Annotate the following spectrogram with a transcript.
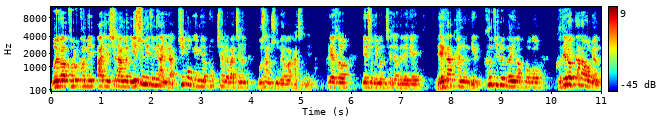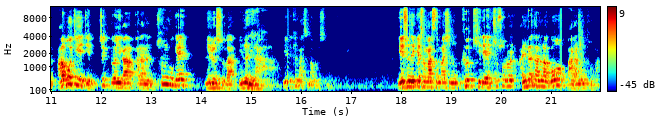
의와 거룩함이 빠진 신앙은 예수 믿음이 아니라 기복이며 복채를 바치는 우상 숭배와 같습니다. 그래서 예수님은 제자들에게 내가 가는 길, 그 길을 너희가 보고 그대로 따라오면 아버지의 집, 즉 너희가 바라는 천국에 이를 수가 있느니라. 이렇게 말씀하고 있습니다. 예수님께서 말씀하시는 그 길의 주소를 알려달라고 말하는 도마.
